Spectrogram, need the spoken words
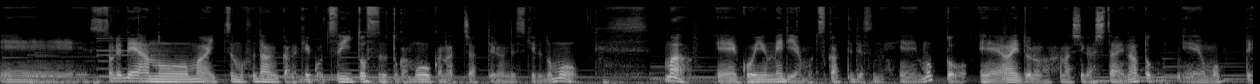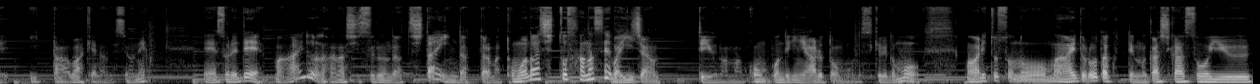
えー、それであのまあいつも普段から結構ツイート数とかも多くなっちゃってるんですけれどもまあ、えー、こういうメディアも使ってですね、えー、もっと、えー、アイドルの話がしたいなと、え思っていたわけなんですよね。えそれで、まあ、アイドルの話するんだしたいんだったら、まあ、友達と話せばいいじゃんっていうのはまあ根本的にあると思うんですけれども、まあ、割とその、まあ、アイドルオタクって昔からそういう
